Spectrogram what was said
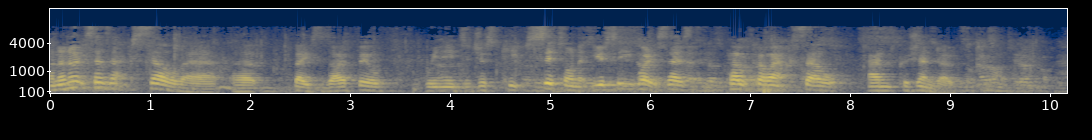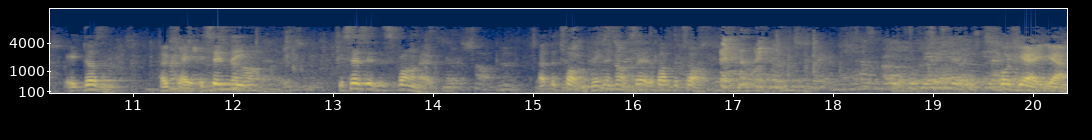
And I know it says accel there, uh, bases. I feel we need to just keep sit on it. You see where it says poco accel and crescendo? It doesn't. Okay, it's in the. It says it in the soprano. At the top. Does it not say it above the top? 48, yeah.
